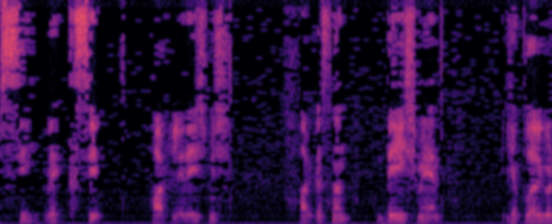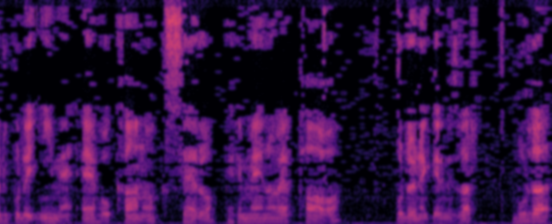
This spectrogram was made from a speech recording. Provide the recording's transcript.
psi ve kısi harfiyle değişmiş. Arkasından değişmeyen yapıları gördük burada ime, eho, kano, ksero, perimeno ve pao. Burada örneklerimiz var. Burada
